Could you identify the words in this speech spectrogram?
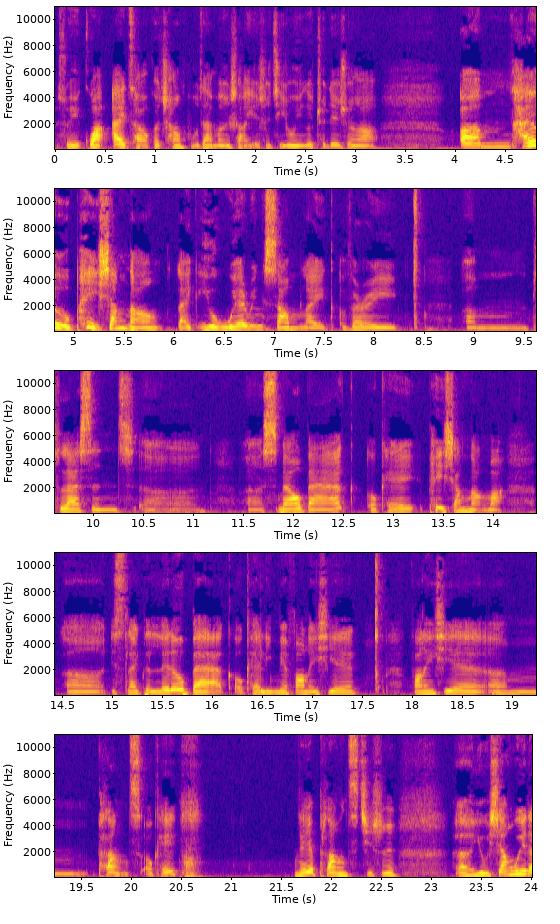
所以挂艾草和菖蒲在门上也是其中一个 tradition 啊，嗯，还有配香囊，like you're wearing some like a very um pleasant 呃呃 smell bag，OK，配香囊嘛，呃，it's like a little bag，OK，里面放了一些放了一些嗯 plants，OK。 那些 plants 其实，呃，有香味的，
